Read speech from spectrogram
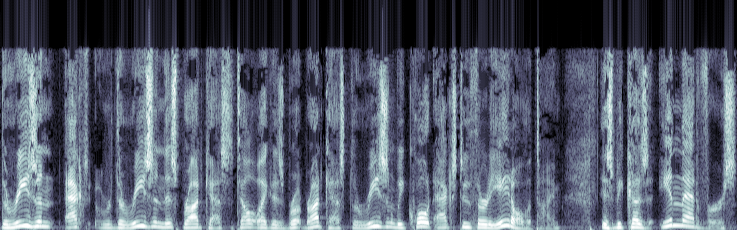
The reason, the reason this broadcast, to tell it like it is broadcast, the reason we quote Acts 2.38 all the time is because in that verse,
